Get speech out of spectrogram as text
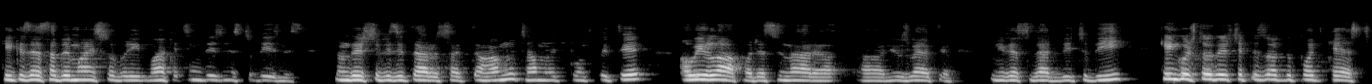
Quem quiser saber mais sobre marketing business to business, não deixe de visitar o site da Hamlet, hamlet.pt. Ao ir lá, pode assinar a, a newsletter Universidade B2B. Quem gostou deste episódio do podcast,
